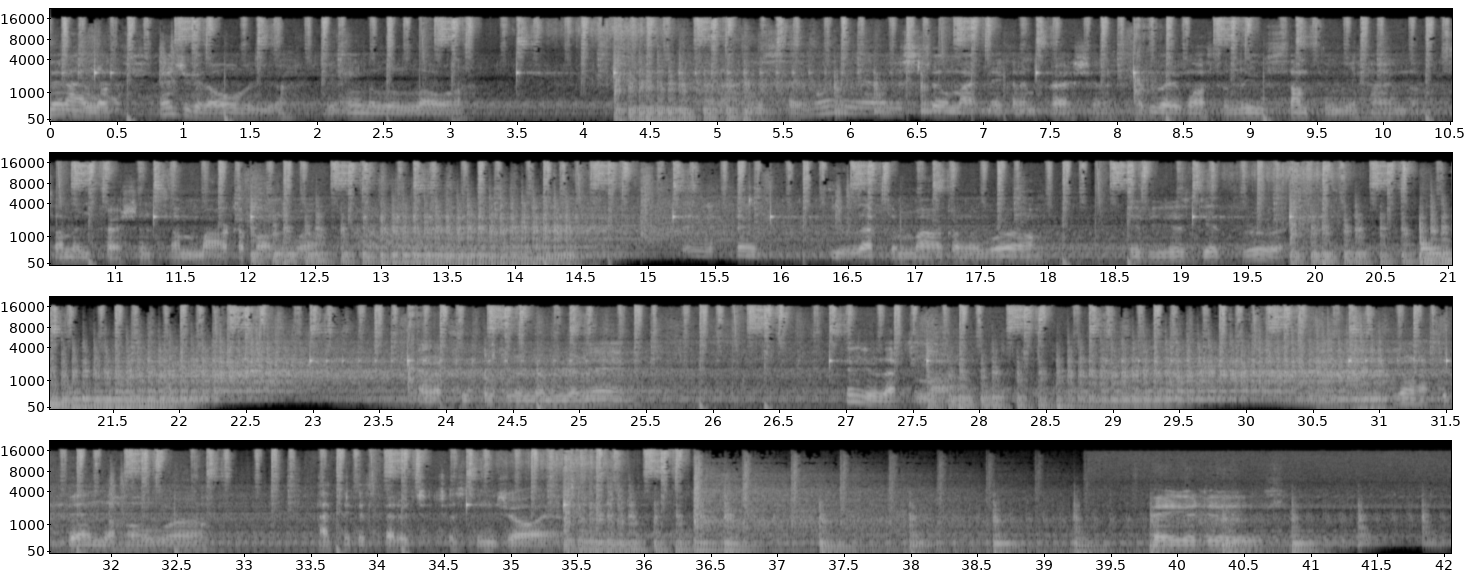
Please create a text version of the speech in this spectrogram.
Then I look, as you get older, you, you aim a little lower. And I just say, well, yeah, you still might make an impression. Everybody wants to leave something behind them, some impression, some mark upon the world. Then you think you left a mark on the world if you just get through it. And a few people remember your name. Then you left a mark. You don't have to bend the whole world. I think it's better to just enjoy it. Pay your dues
